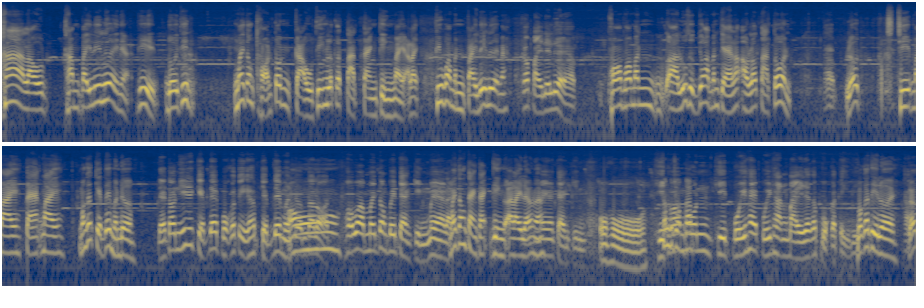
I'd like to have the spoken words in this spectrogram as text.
ถ้าเราทำไปเรื่อยๆเนี่ยพี่โดยที่ไม่ต้องถอนต้นเก่าทิ้งแล้วก็ตัดแต่งกิ่งใหม่อะไร พี่ว่ามันไปเรื่อยๆไหมก็ไปเรื่อยๆครับ พอพอมันอ่ารู้สึกยอดมันแก่แล้วเอาเราตัดต้นครับ แล้วฉีดใหม่แตกใหม่ มันก็เก็บได้เหมือนเดิม แต่ตอนนี้เก็บได้ปกติครับ เก็บได้เหมือนเดิมอ๋อตลอดเพราะว่าไม่ต้องไปแต่งกิ่งไม่อะไรไม่ต้องแต่งแต่งกิ่งอะไรแล้วนะไม่แต่งกิ่งโอ้โหฉีดท่านฮผู้อชร์มครับโมนฉีดปุ๋ยให้ปุ๋ยทางใบแล้วก็ปกติดี ปกติเลย ครับ แล้ว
